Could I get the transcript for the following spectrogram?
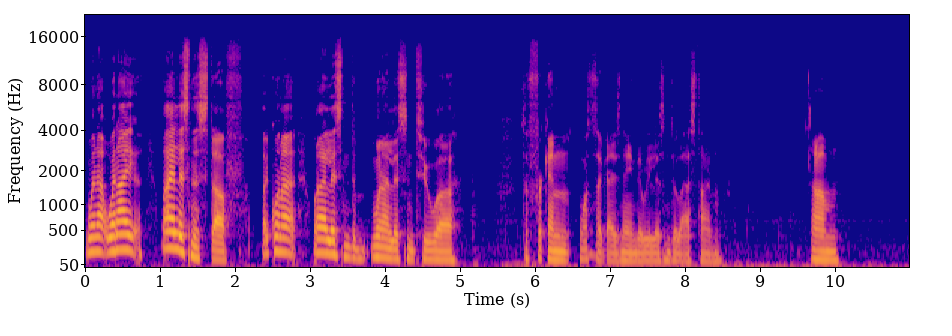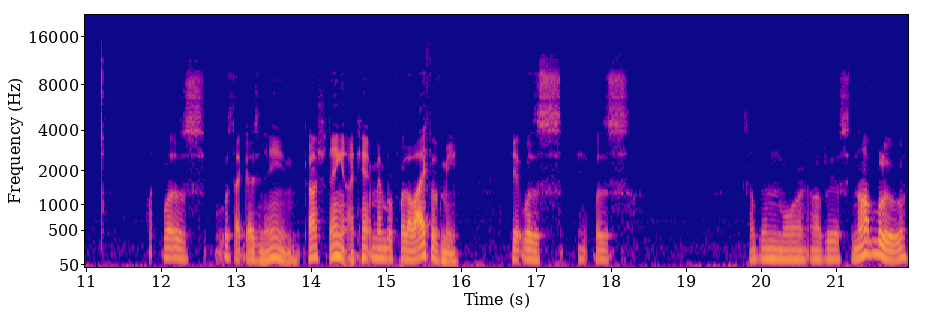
When I when I when I listen to stuff, like when I when I listen to when I listen to uh, the freaking what's that guy's name that we listened to last time? Um. What was what was that guy's name? Gosh dang it, I can't remember for the life of me. It was it was something more obvious. Not blue.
